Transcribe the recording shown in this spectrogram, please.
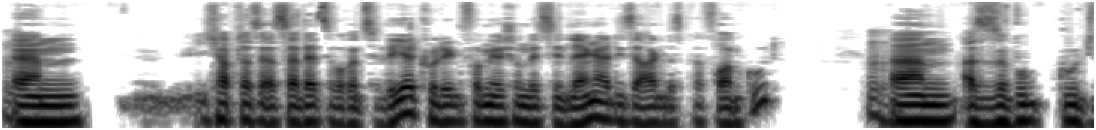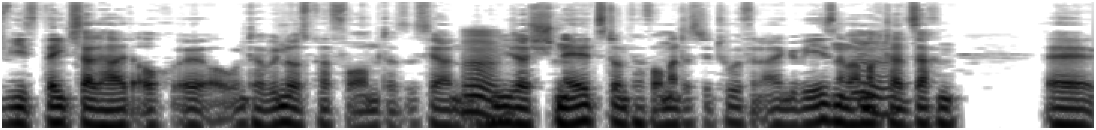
Mhm. Ähm, ich habe das erst seit letzter Woche installiert, Kollegen von mir schon ein bisschen länger, die sagen, das performt gut. Mhm. Ähm, also so gut wie ThinkCell halt auch äh, unter Windows performt. Das ist ja mhm. nie das schnellste und performanteste Tool von allen gewesen, aber mhm. macht halt Sachen äh,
